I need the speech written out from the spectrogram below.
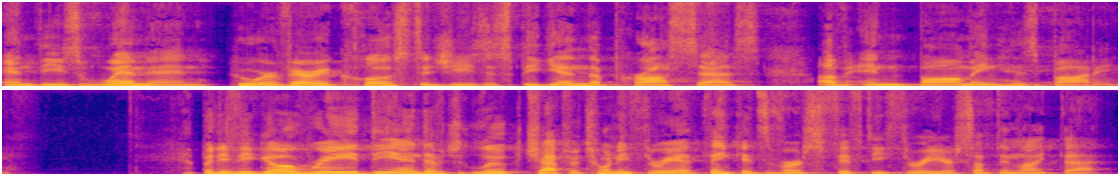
and these women who were very close to Jesus begin the process of embalming his body. But if you go read the end of Luke chapter 23, I think it's verse 53 or something like that.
